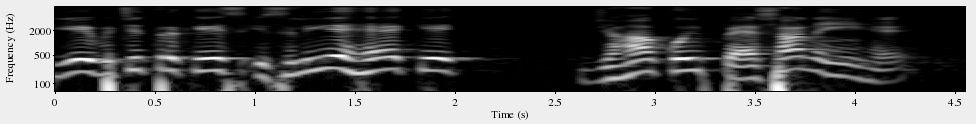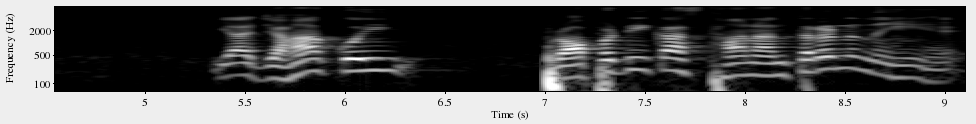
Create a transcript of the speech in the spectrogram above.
ये विचित्र केस इसलिए है कि जहाँ कोई पैसा नहीं है या जहाँ कोई प्रॉपर्टी का स्थानांतरण नहीं है,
